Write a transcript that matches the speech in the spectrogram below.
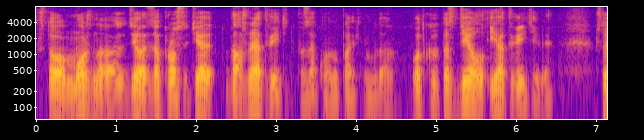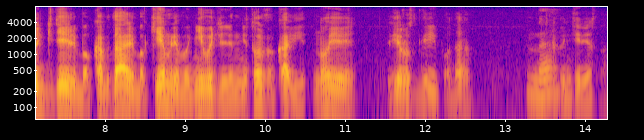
что можно сделать запрос, и тебе должны ответить по закону по ихнему, да? Вот кто-то сделал и ответили. Что где-либо, когда-либо, кем-либо не выделен не только ковид, но и вирус гриппа, да? Да. Как интересно.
